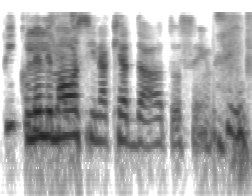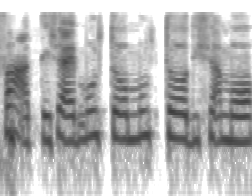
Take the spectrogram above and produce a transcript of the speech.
piccole L'elemosina che ha dato, sì. Sì, infatti, cioè molto, molto, diciamo,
